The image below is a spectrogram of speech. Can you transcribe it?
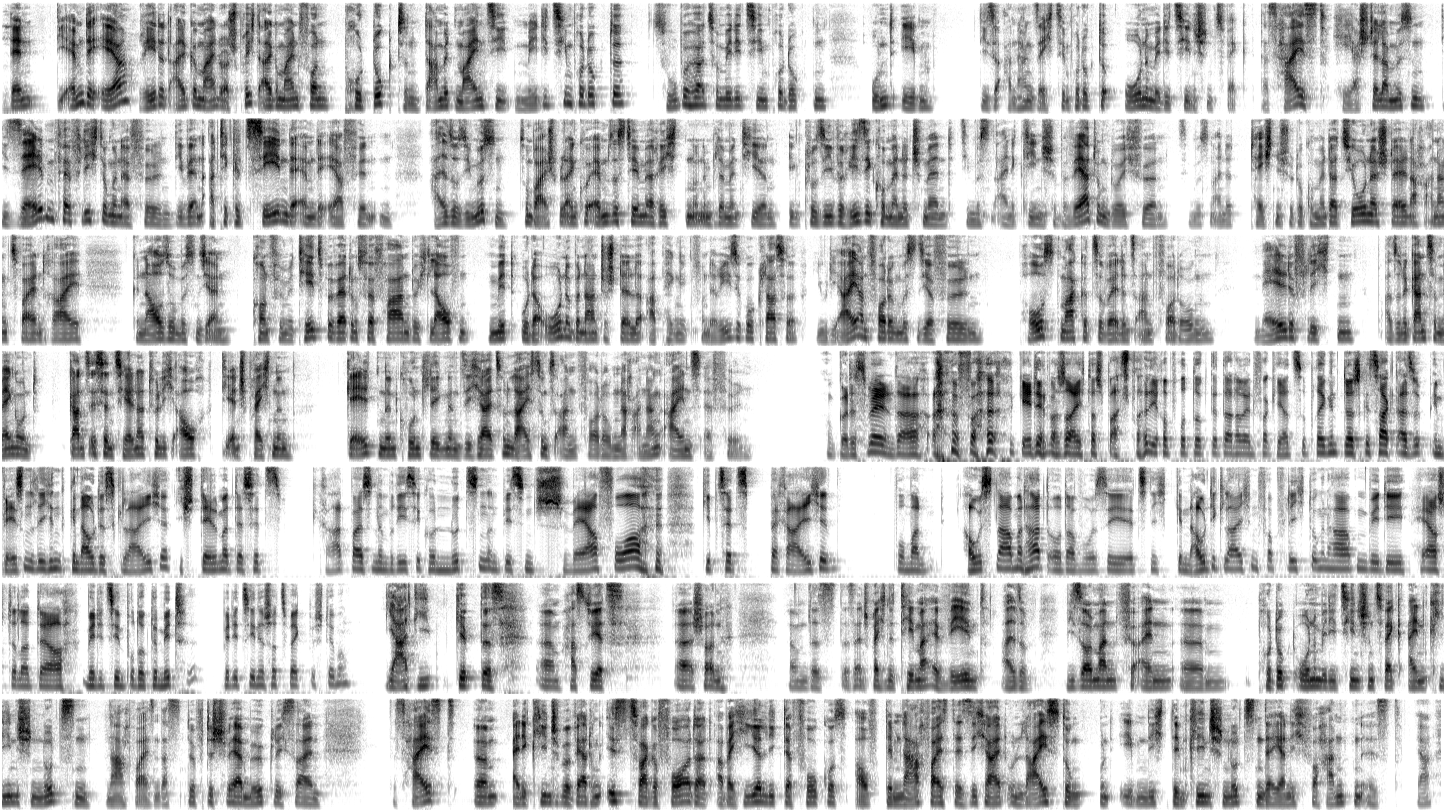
Denn die MDR redet allgemein oder spricht allgemein von Produkten. Damit meint sie Medizinprodukte, Zubehör zu Medizinprodukten und eben diese Anhang 16 Produkte ohne medizinischen Zweck. Das heißt, Hersteller müssen dieselben Verpflichtungen erfüllen, die wir in Artikel 10 der MDR finden. Also sie müssen zum Beispiel ein QM-System errichten und implementieren, inklusive Risikomanagement. Sie müssen eine klinische Bewertung durchführen. Sie müssen eine technische Dokumentation erstellen nach Anhang 2 und 3. Genauso müssen sie ein Konformitätsbewertungsverfahren durchlaufen, mit oder ohne benannte Stelle, abhängig von der Risikoklasse. UDI-Anforderungen müssen sie erfüllen, Post-Market-Surveillance-Anforderungen, Meldepflichten, also eine ganze Menge und ganz essentiell natürlich auch die entsprechenden geltenden grundlegenden Sicherheits- und Leistungsanforderungen nach Anhang 1 erfüllen. Um Gottes Willen, da geht Ihnen wahrscheinlich der Spaß dran, Ihre Produkte dann noch in Verkehr zu bringen. Du hast gesagt, also im Wesentlichen genau das Gleiche. Ich stelle mir das jetzt gerade bei so einem Risiko-Nutzen ein bisschen schwer vor. Gibt es jetzt Bereiche, wo man Ausnahmen hat oder wo sie jetzt nicht genau die gleichen Verpflichtungen haben wie die Hersteller der Medizinprodukte mit medizinischer Zweckbestimmung? Ja, die gibt es. Ähm, hast du jetzt äh, schon ähm, das, das entsprechende Thema erwähnt. Also wie soll man für ein ähm, Produkt ohne medizinischen Zweck einen klinischen Nutzen nachweisen? Das dürfte schwer möglich sein. Das heißt, ähm, eine klinische Bewertung ist zwar gefordert, aber hier liegt der Fokus auf dem Nachweis der Sicherheit und Leistung und eben nicht dem klinischen Nutzen, der ja nicht vorhanden ist. Ja,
